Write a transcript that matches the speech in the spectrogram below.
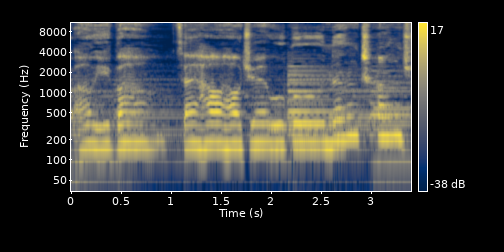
抱一抱，再好好觉悟，不能长久，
